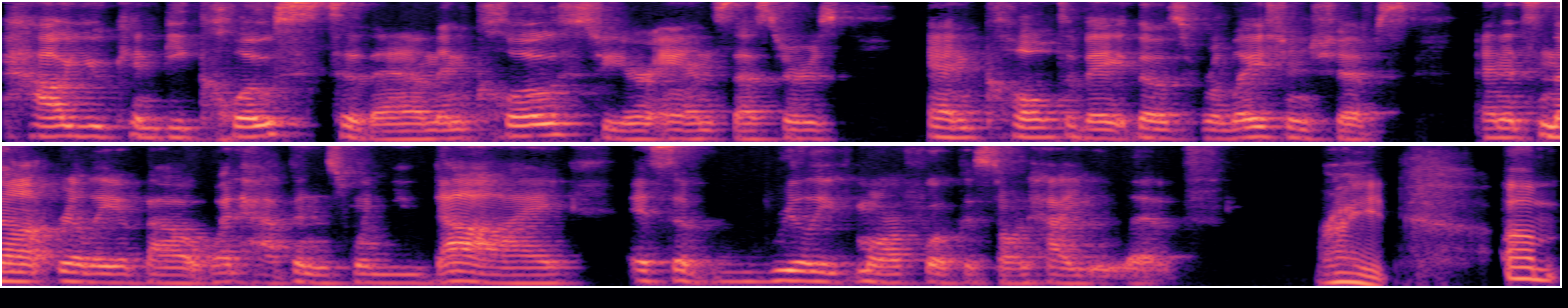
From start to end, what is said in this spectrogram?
how you can be close to them and close to your ancestors and cultivate those relationships. And it's not really about what happens when you die. It's a really more focused on how you live. Right. Um,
